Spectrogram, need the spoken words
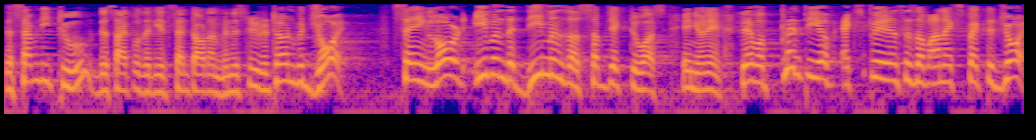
The 72 disciples that he had sent out on ministry returned with joy, saying, Lord, even the demons are subject to us in your name. There were plenty of experiences of unexpected joy.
